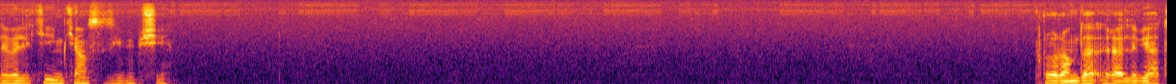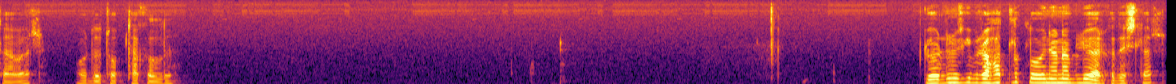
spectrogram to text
Level 2 imkansız gibi bir şey. Programda herhalde bir hata var. Orada top takıldı. Gördüğünüz gibi rahatlıkla oynanabiliyor arkadaşlar.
